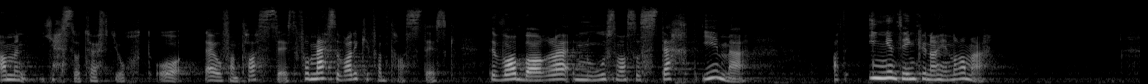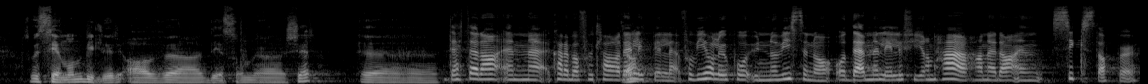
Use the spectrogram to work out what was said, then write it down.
ja, men yes, så tøft gjort. Og det er jo fantastisk. For meg så var det ikke fantastisk. Det var bare noe som var så sterkt i meg at ingenting kunne hindre meg. Skal vi se noen bilder av eh, det som eh, skjer? Eh, Dette er da en, Kan jeg bare forklare det Ja. litt, Bille? For vi holder jo på å undervise nå, og denne lille fyren her, han er da en six-stopper,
